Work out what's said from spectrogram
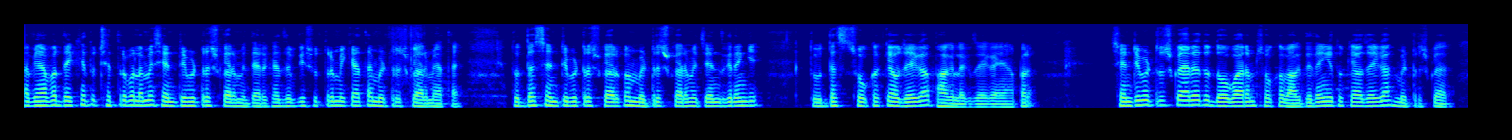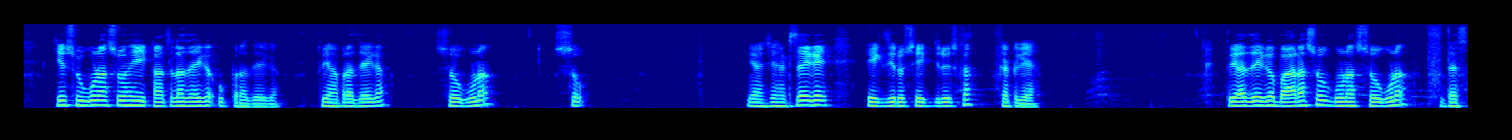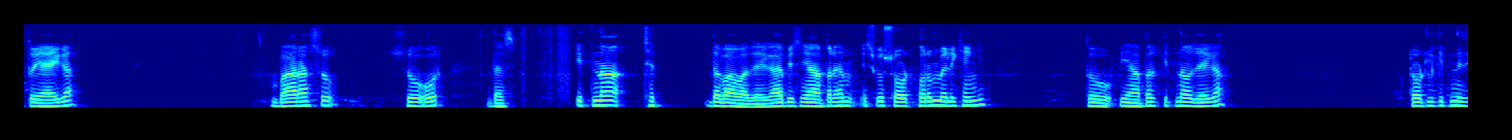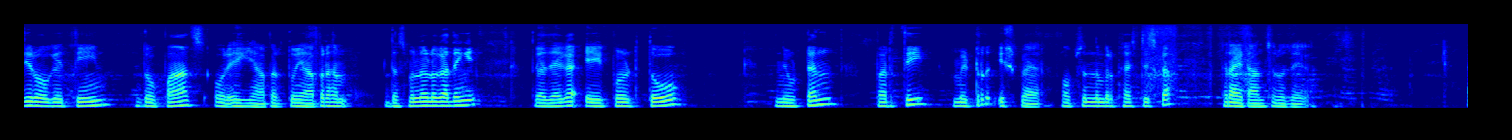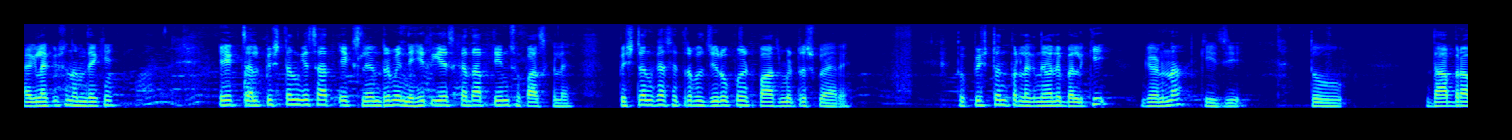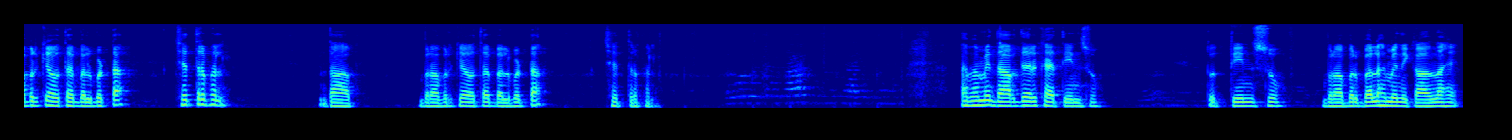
अब यहाँ पर देखें तो क्षेत्रफल हमें सेंटीमीटर स्क्वायर में दे रखा है, जबकि सूत्र में क्या आता है? मीटर स्क्वायर में आता है। तो दस सेंटीमीटर स्क्वायर को मीटर स्क्वायर में चेंज करेंगे तो दस सौ का क्या हो जाएगा? भाग लग जाएगा यहाँ पर। सेंटीमीटर स्क्वायर है तो दो बार हम सौ का भाग दे देंगे तो क्या हो जाएगा? मीटर स्क्वायर ये सौ गुणा सौ है, ये कहाँ चला जाएगा? ऊपर आ जाएगा। तो यहाँ पर आ जाएगा सौ गुणा सौ। यहाँ से हट जाएगा एक ज़ीरो से एक ज़ीरो इसका कट गया। तो यह आ जाएगा बारह सौ गुणा सौ गुणा दस तो यह आएगा बारह सौ सौ और दस। इतना दबाव आ जाएगा। अब इस यहाँ पर हम इसको शॉर्ट फॉर्म में लिखेंगे। तो यहाँ पर कितना हो जाएगा? टोटल कितने ज़ीरो हो गए? तीन, दो, पाँच और एक यहाँ पर। तो यहाँ पर हम दशमलव लगा देंगे। तो आ जाएगा एक पॉइंट दो न्यूटन प्रति metre square. Option number first इसका राइट आंसर हो जाएगा। अगला क्वेश्चन हम देखें। एक चल पिस्टन के साथ एक सिलेंडर में निहित गैस का दाब तीन सौ पास्कल है। पिस्टन का क्षेत्रफल ज़ीरो पॉइंट पाँच मीटर स्क्वायर है। तो पिस्टन पर लगने वाले बल की गणना कीजिए। तो दाब बराबर क्या होता है? बलबट्टा। क्षेत्रफल। दाब बराबर क्या होता है? बलबट्टा। क्षेत्रफल। अब हमें दाब दे रखा है तीन सौ। तो तीन सौ बराबर बल हमें निकालना है।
